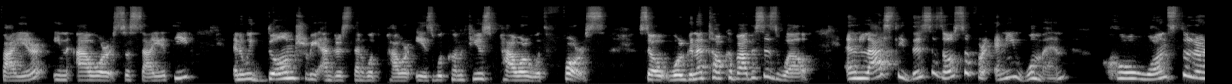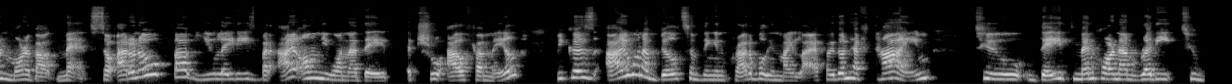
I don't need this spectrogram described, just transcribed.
fire in our society. And we don't really understand what power is. We confuse power with force. So we're going to talk about this as well. And lastly, this is also for any woman who wants to learn more about men. So I don't know about you ladies, but I only want to date a true alpha male because I want to build something incredible in my life. I don't have time to date men who are not ready to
